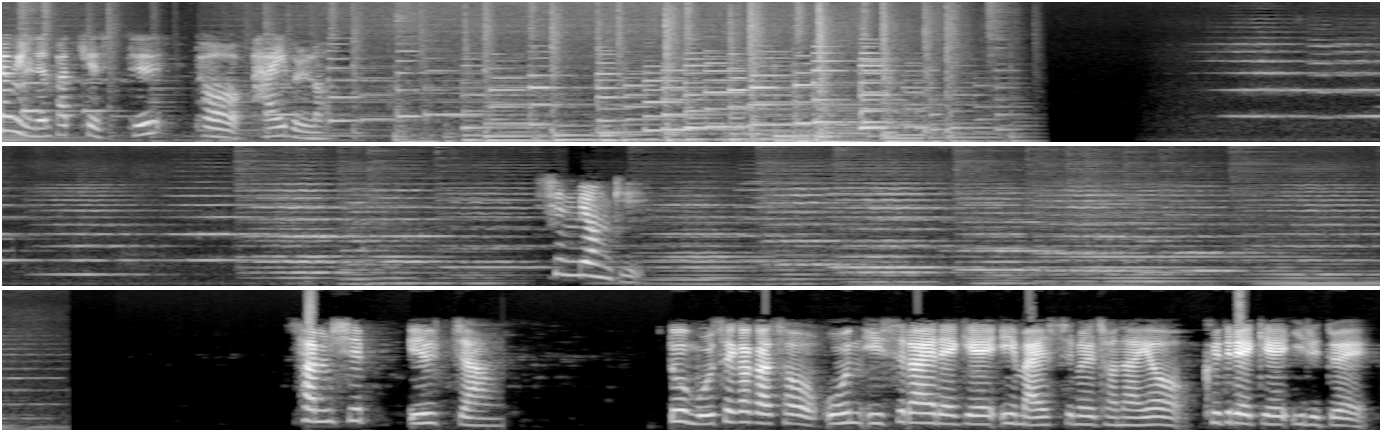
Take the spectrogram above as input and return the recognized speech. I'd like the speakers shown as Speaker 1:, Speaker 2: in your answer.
Speaker 1: 성경 읽는 팟캐스트 더 바이블러. 신명기. 3 1장 또 모세가 가서 온 이스라엘에게 이 말씀을 전하여 그들에게 이르되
